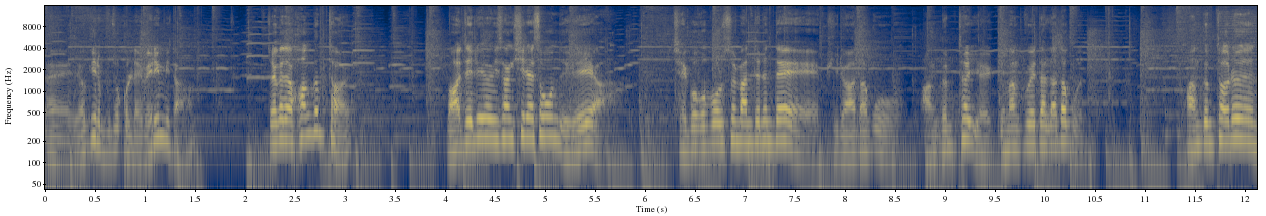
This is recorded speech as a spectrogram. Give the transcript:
네, 여기는 무조건 레벨입니다. 자, 그다음 황금털. 마데리 의상실에서 온 의뢰야. 제거 옷을 만드는데 필요하다고 황금털 10개만 구해달라더군. 황금털은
